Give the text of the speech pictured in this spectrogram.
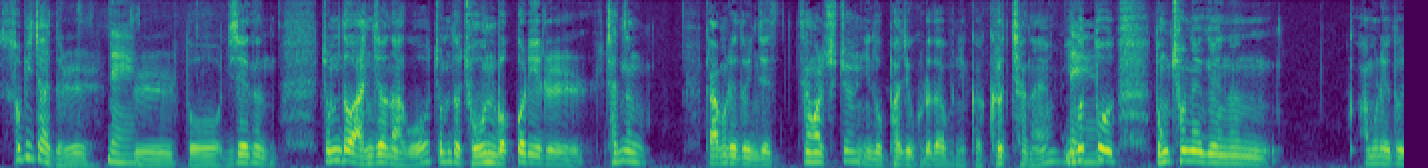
소비자들 네. 또 이제는 좀 더 안전하고 좀 더 좋은 먹거리를 찾는 아무래도 이제 생활 수준이 높아지고 그러다 보니까 그렇잖아요. 네. 이것도 농촌에게는 아무래도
